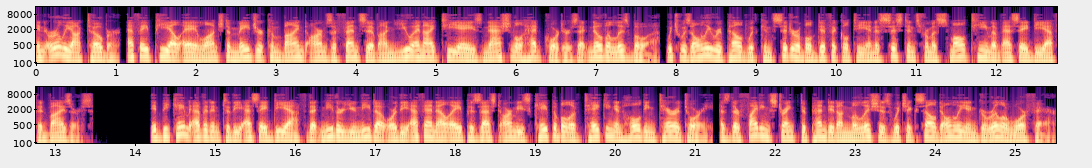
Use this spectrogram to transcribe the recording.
In early October, FAPLA launched a major combined arms offensive on UNITA's national headquarters at Nova Lisboa, which was only repelled with considerable difficulty and assistance from a small team of SADF advisors. It became evident to the SADF that neither UNITA or the FNLA possessed armies capable of taking and holding territory, as their fighting strength depended on militias which excelled only in guerrilla warfare.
